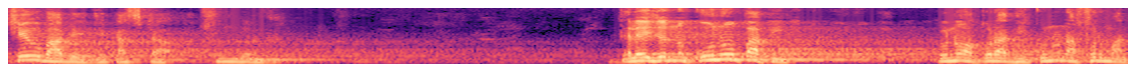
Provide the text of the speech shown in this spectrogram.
সেও ভাবে যে কাজটা সুন্দর না। তাহলে এই জন্য কোনো পাপি, কোনো অপরাধী, কোনো নাফরমান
